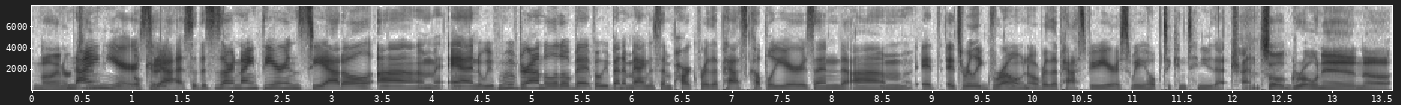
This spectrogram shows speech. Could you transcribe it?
Nine or nine ten? years. Okay. Yeah. So this is our ninth year in Seattle, um, and we've moved around a little bit, but we've been at Magnuson Park for the past couple years, and um, it, it's really grown over the past few years. So we hope to continue that trend. So grown in uh,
